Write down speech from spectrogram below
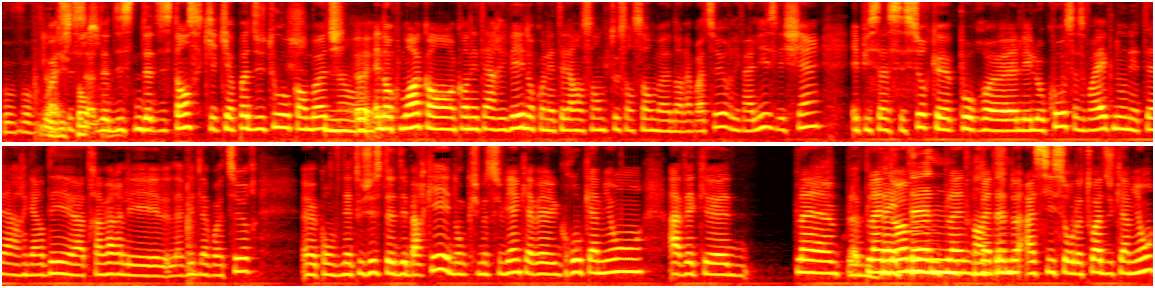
De Ouais, distance, ça, de, ouais. dis- de distance qui n'y a pas du tout au Cambodge. Euh, et donc moi, quand, quand on était arrivés, donc on était ensemble, tous ensemble euh, dans la voiture, les valises, les chiens. Et puis ça, c'est sûr que pour euh, les locaux, ça se voyait que nous, on était à regarder à travers les, la vue de la voiture, euh, qu'on venait tout juste de débarquer. Et donc je me souviens qu'il y avait le gros camion avec euh, plein, plein, d'hommes, plein de vingtaine assis sur le toit du camion.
